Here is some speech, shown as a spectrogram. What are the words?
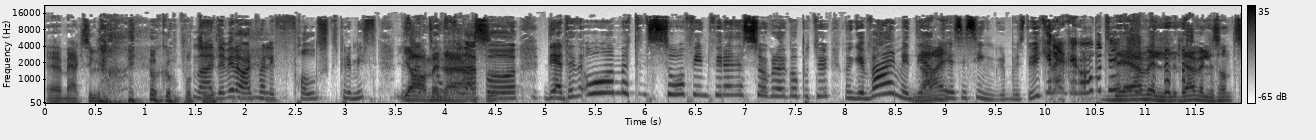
Eh, Men jeg er ikke så glad i å gå på tur. Nei, det ville vært veldig falskt premiss. Hvis Ja, jeg men det er altså- på DNT Å, møtte en så fin fyr, han er så glad i å gå på tur. Kan ikke være med i. DNTs singelgruppe hvis du ikke liker å gå på tur! Det er veldig, det er veldig sant.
